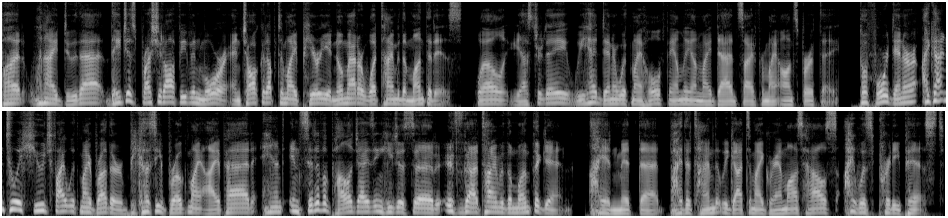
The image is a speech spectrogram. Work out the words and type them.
But when I do that, they just brush it off even more and chalk it up to my period no matter what time of the month it is. Well, yesterday we had dinner with my whole family on my dad's side for my aunt's birthday. Before dinner, I got into a huge fight with my brother because he broke my iPad, and instead of apologizing, he just said, It's that time of the month again. I admit that by the time that we got to my grandma's house, I was pretty pissed.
